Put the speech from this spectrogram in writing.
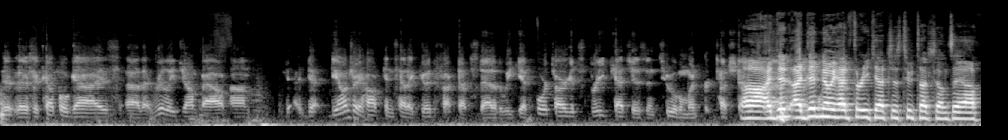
There, there's a couple guys uh, that really jump out. Um, De- DeAndre Hopkins had a good fucked up stat of the week. He had four targets, three catches, and two of them went for touchdowns. Uh, I did. I did know he had three catches, two touchdowns. Yeah.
